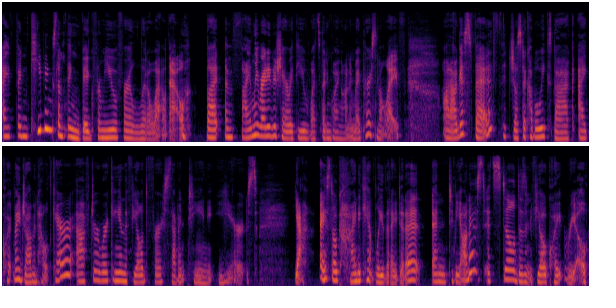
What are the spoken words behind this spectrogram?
I've been keeping something big from you for a little while now but I'm finally ready to share with you what's been going on in my personal life. On August 5th, just a couple weeks back, I quit my job in healthcare after working in the field for 17 years. Yeah, I still kind of can't believe that I did it. And to be honest, it still doesn't feel quite real.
